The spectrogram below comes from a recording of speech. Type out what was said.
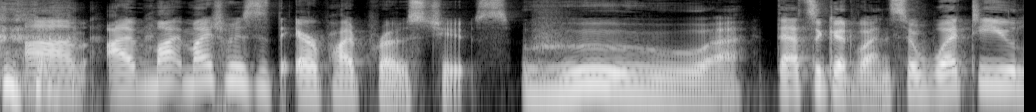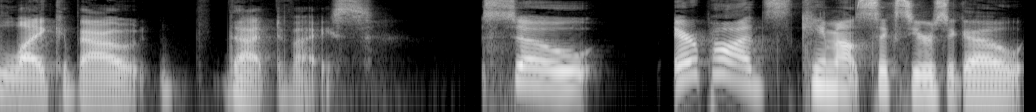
that. Um, I my my choice is the AirPod Pros 2s. Ooh, that's a good one. So, what do you like about that device? so AirPods came out six years ago,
